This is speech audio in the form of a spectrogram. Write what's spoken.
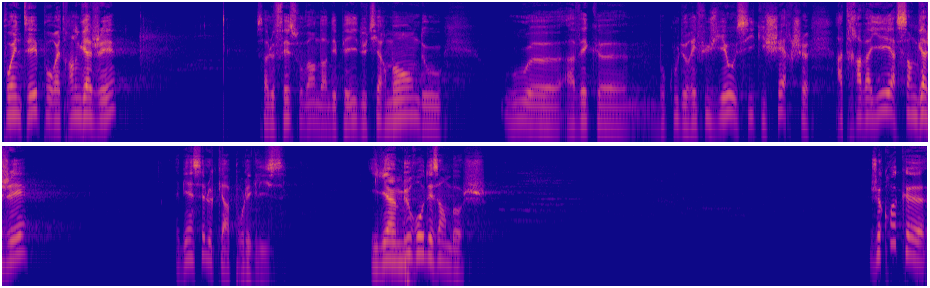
pointer pour être engagé. Ça le fait souvent dans des pays du tiers-monde ou, ou euh, avec euh, beaucoup de réfugiés aussi qui cherchent à travailler, à s'engager. Eh bien, c'est le cas pour l'Église. Il y a un bureau des embauches. Je crois que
